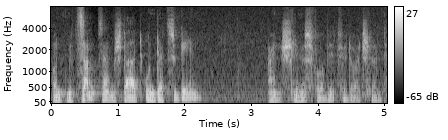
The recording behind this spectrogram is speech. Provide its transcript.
und mitsamt seinem Staat unterzugehen? Ein schlimmes Vorbild für Deutschland.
